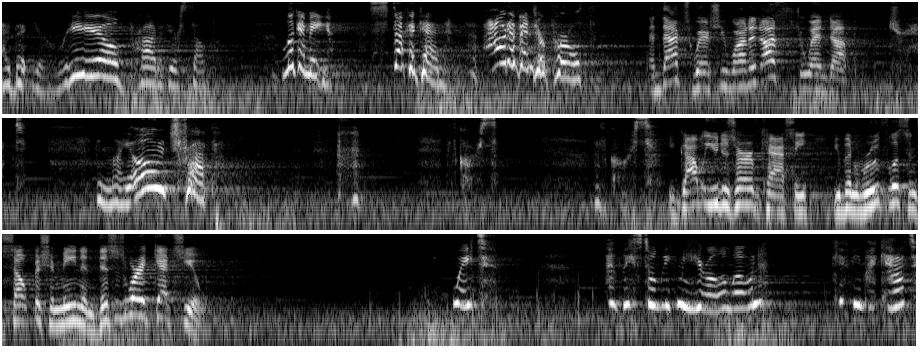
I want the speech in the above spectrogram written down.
I bet you're real proud of yourself. Look at me! Stuck again! Out of Ender Pearls! And that's where she wanted us to end up. Trapped. In my own trap! of course. Of course. You got what you deserve, Cassie. You've been ruthless and selfish and mean, and this is where it gets you. Wait. At least don't leave me here all alone. Give me my cat.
